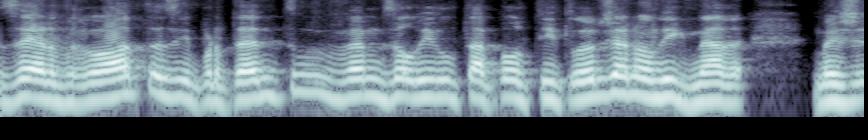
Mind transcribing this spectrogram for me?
0 derrotas e, portanto, vamos ali lutar pelo título. Eu já não digo nada, mas uh,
